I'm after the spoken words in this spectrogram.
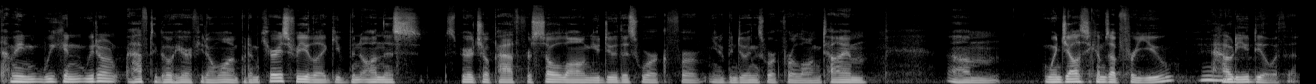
I mean, we can we don't have to go here if you don't want, but I'm curious for you. Like you've been on this spiritual path for so long, you do this work for you know been doing this work for a long time. Um, when jealousy comes up for you, mm-hmm. how do you deal with it?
